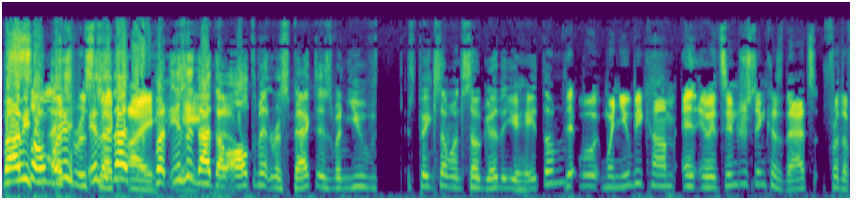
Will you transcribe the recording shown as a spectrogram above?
but I mean, So much isn't respect, That, I but isn't hate that the them. ultimate respect? Is when you think someone's so good that you hate them. When you become, and it's interesting because that's for the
